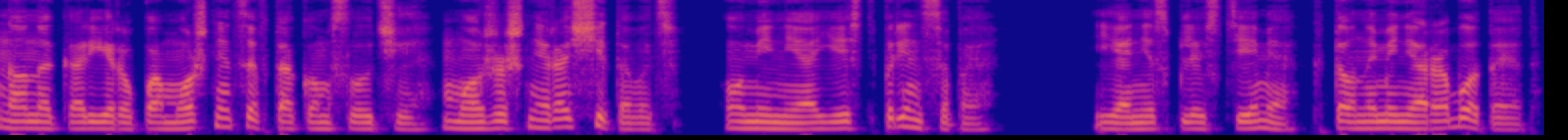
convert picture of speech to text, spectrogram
но на карьеру помощницы в таком случае можешь не рассчитывать. У меня есть принципы. Я не сплю с теми, кто на меня работает».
